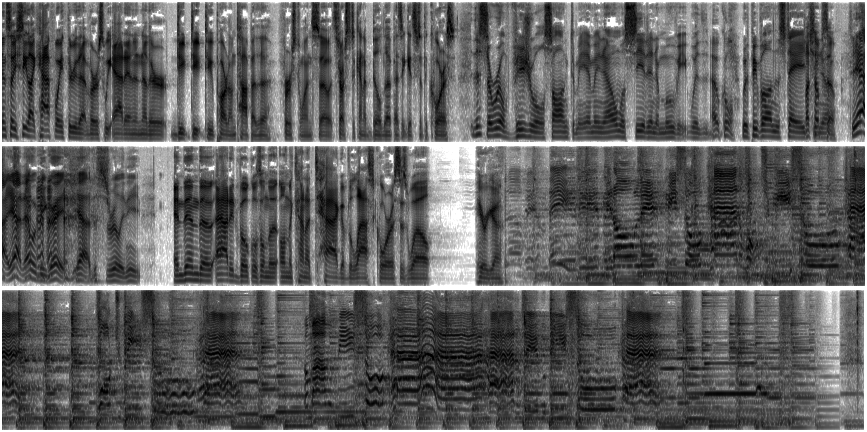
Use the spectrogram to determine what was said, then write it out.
then so you see like halfway through that verse, we add in another doot doot doot part on top of the first one, so it starts to kind of build up as it gets to the chorus. This is a real visual song to me. I mean, I almost see it in a movie with Oh, cool. with people on the stage. Let's you hope know. Yeah, yeah, that would be great. Yeah, this is really neat. And then the added vocals on the on the kind of tag of the last chorus as well. Here we go.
